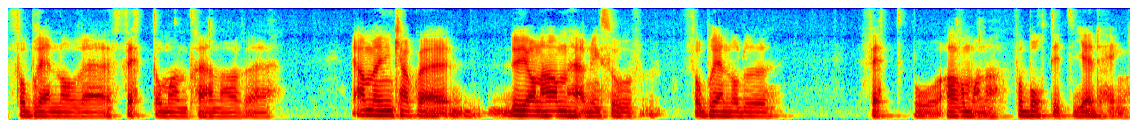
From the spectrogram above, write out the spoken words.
förbränner eh, fett om man tränar. Eh, ja, men kanske du gör en armhävning så förbränner du fett på armarna. Får bort ditt gäddhäng.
